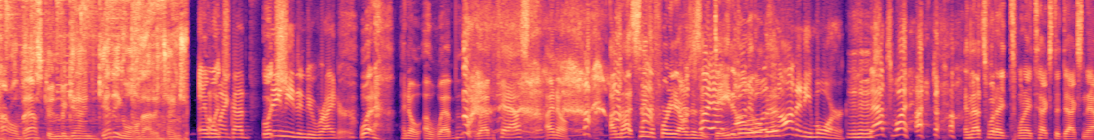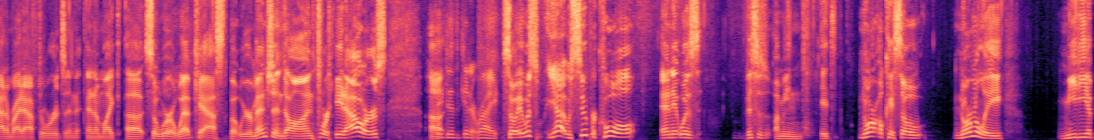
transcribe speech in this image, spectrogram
Carole Baskin began getting all that attention. And Oh my God, what they need a new writer. What I know, a web webcast. I know. I'm not saying that 48 hours isn't dated a little it bit. on anymore. That's why I thought. And that's what I when I texted Dax and Adam right afterwards, and, and I'm like, uh, so we're a webcast, but we were mentioned on 48 hours. they did get it right. So it was, yeah, it was super cool, and it was. This is, I mean, it's nor okay. So normally, media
